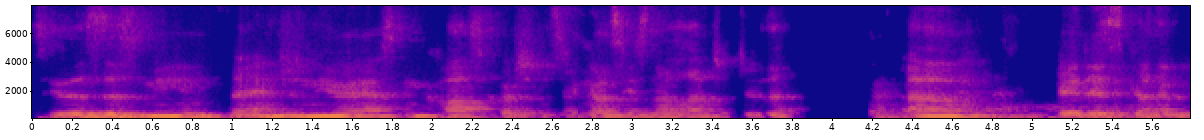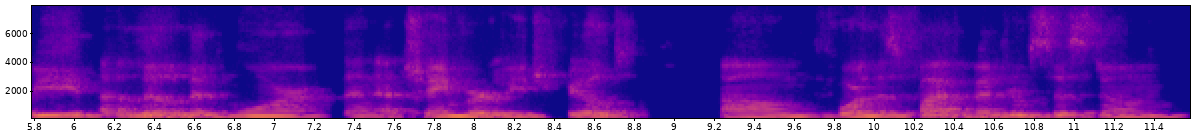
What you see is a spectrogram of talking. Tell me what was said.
See, this is me, the engineer asking cost questions. He knows he's not allowed to do that. Um, it is going to be a little bit more than a chambered leach field. Um, for this five bedroom system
